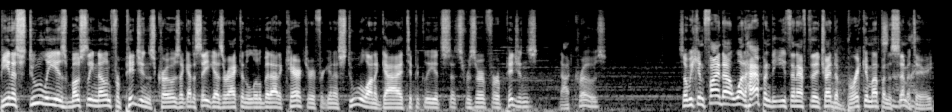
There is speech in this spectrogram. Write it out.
being a stoolie is mostly known for pigeons, crows. I gotta say, you guys are acting a little bit out of character. If you're gonna stool on a guy, typically it's, it's reserved for pigeons, not crows. So we can find out what happened to Ethan after they tried to brick him up in the That's not right. cemetery.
